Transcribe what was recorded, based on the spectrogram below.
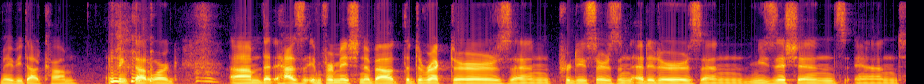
maybe .com, I think .org, um, that has information about the directors and producers and editors and musicians and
